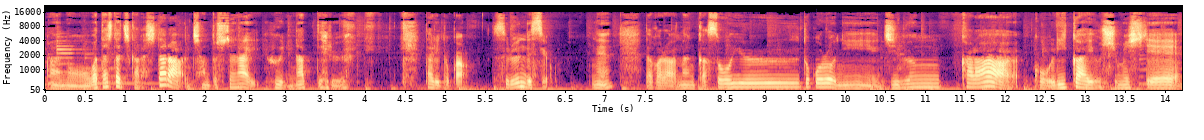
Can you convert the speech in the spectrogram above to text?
あの私たちからしたらちゃんとしてない風になってる。たりとか。するんですよ。ね、だからなんかそういうところに自分からこう理解を示して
